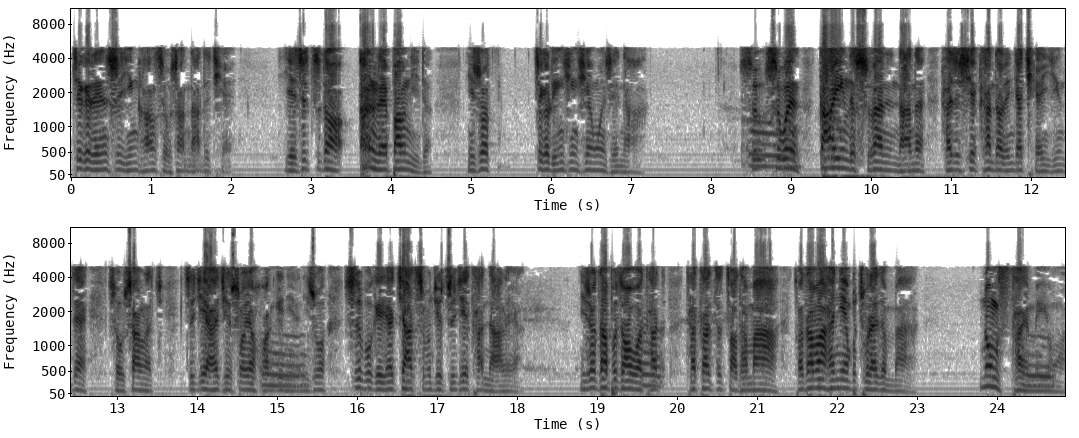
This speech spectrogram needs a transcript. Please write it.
这个人是银行手上拿的钱，也是知道 来帮你的，你说这个灵性先问谁拿？是哦。是问答应的十万人拿呢，还是先看到人家钱已经在手上了，直接而且说要还给你你说师傅给人家加持嘛，就直接他拿了呀？你说他不找我，他嗯。他他他找他妈，找他妈还念不出来怎么办？弄死他也没用啊，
